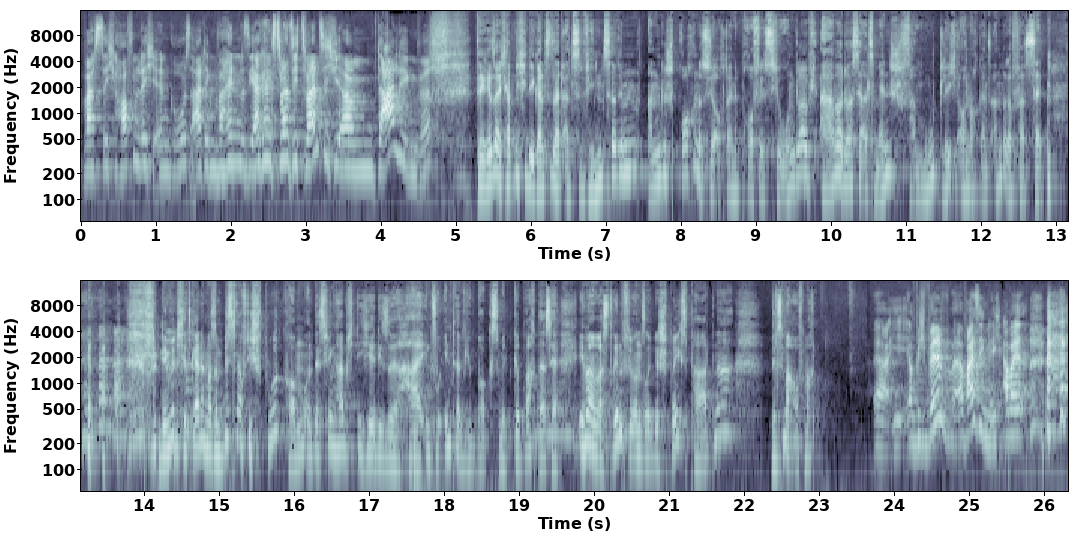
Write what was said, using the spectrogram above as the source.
was sich hoffentlich in großartigen Weinen Jahrgangs 2020 ähm, darlegen wird. Theresa, ich habe dich hier die ganze Zeit als Winzerin angesprochen. Das ist ja auch deine Profession, glaube ich. Aber du hast ja als Mensch vermutlich auch noch ganz andere Facetten. Dem würde ich jetzt gerne mal so ein bisschen auf die Spur kommen. Und deswegen habe ich dir hier diese HR-Info-Interview-Box mitgebracht. Da ist ja immer was drin für unsere Gesprächspartner. Willst du mal aufmachen? Äh, ob ich will, weiß ich nicht. Aber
